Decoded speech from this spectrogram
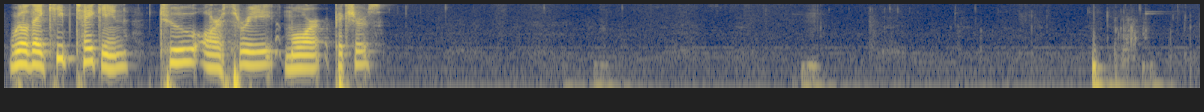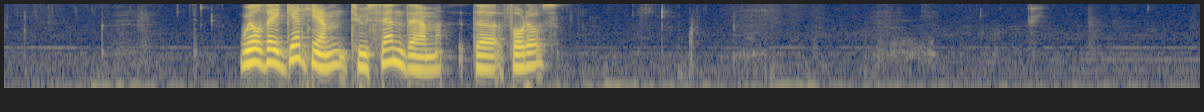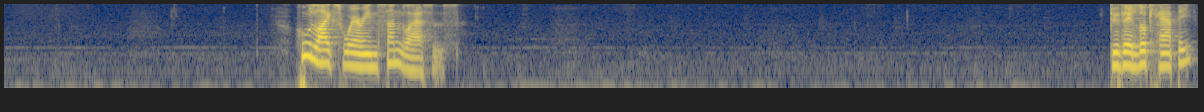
Will they keep taking two or three more pictures? Will they get him to send them the photos? Who likes wearing sunglasses? Do they look happy?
